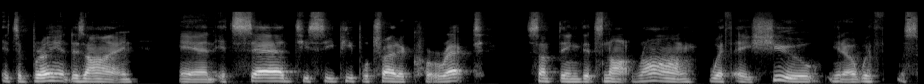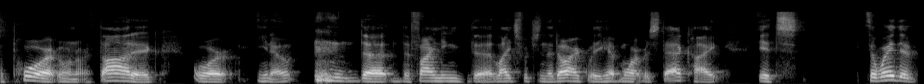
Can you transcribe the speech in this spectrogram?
it's a brilliant design. And it's sad to see people try to correct something that's not wrong with a shoe you know with support or an orthotic or you know the the finding the light switch in the dark where you have more of a stack height it's the way that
